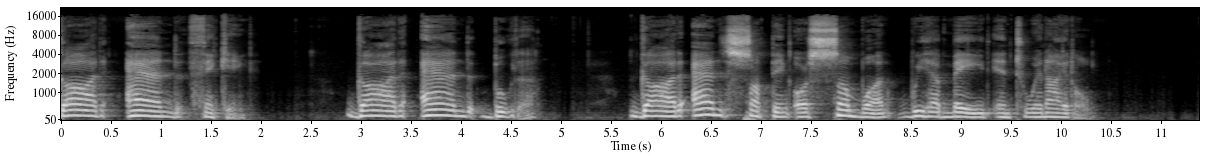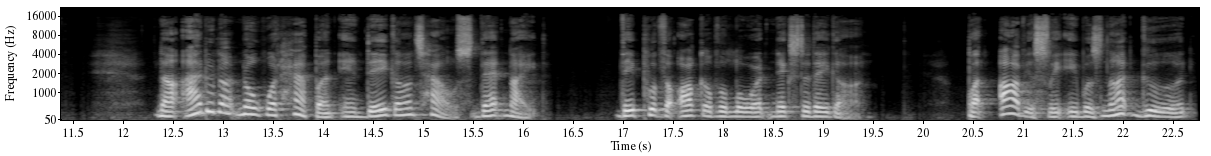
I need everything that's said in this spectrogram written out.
God and thinking, God and Buddha, God and something or someone we have made into an idol. Now, I do not know what happened in Dagon's house that night. They put the ark of the Lord next to Dagon. But obviously, it was not good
